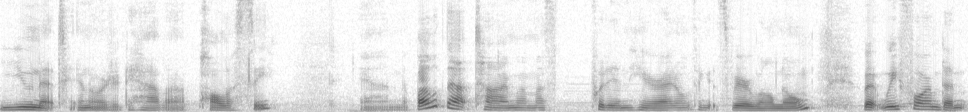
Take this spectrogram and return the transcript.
unit in order to have a policy. And about that time, I must put in here, I don't think it's very well known, but we formed an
